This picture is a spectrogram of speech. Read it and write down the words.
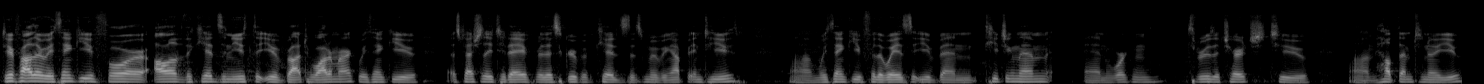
Dear Father, we thank you for all of the kids and youth that you've brought to Watermark. We thank you, especially today, for this group of kids that's moving up into youth. Um, we thank you for the ways that you've been teaching them and working through the church to um, help them to know you.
